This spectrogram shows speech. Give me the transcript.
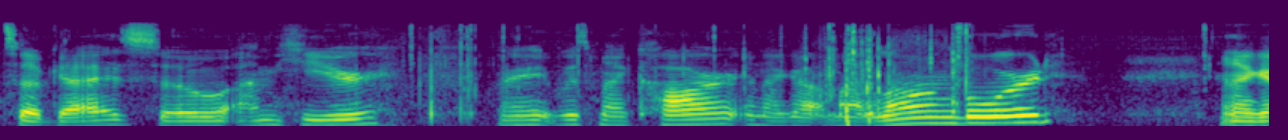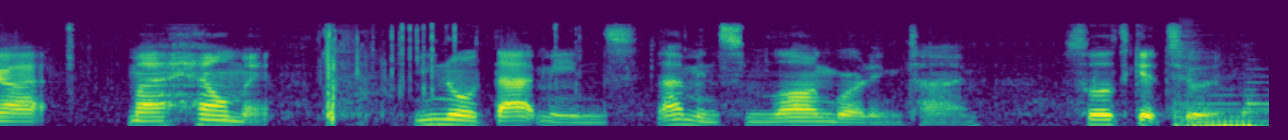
What's up guys? So I'm here right with my car and I got my longboard and I got my helmet. You know what that means. That means some longboarding time. So let's get to it.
